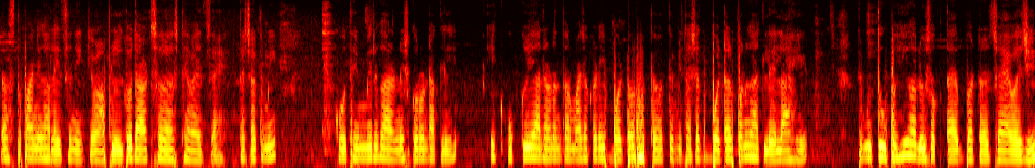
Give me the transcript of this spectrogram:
जास्त पाणी घालायचं नाही किंवा आपल्याला तो दाटसरच ठेवायचा आहे त्याच्यात मी कोथिंबीर गार्निश करून टाकली. एक उकळी आल्यानंतर माझ्याकडे बटर होतं तर मी त्याच्यात बटर पण घातलेलं आहे. तुम्ही तूपही घालू शकता बटरच्या ऐवजी.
